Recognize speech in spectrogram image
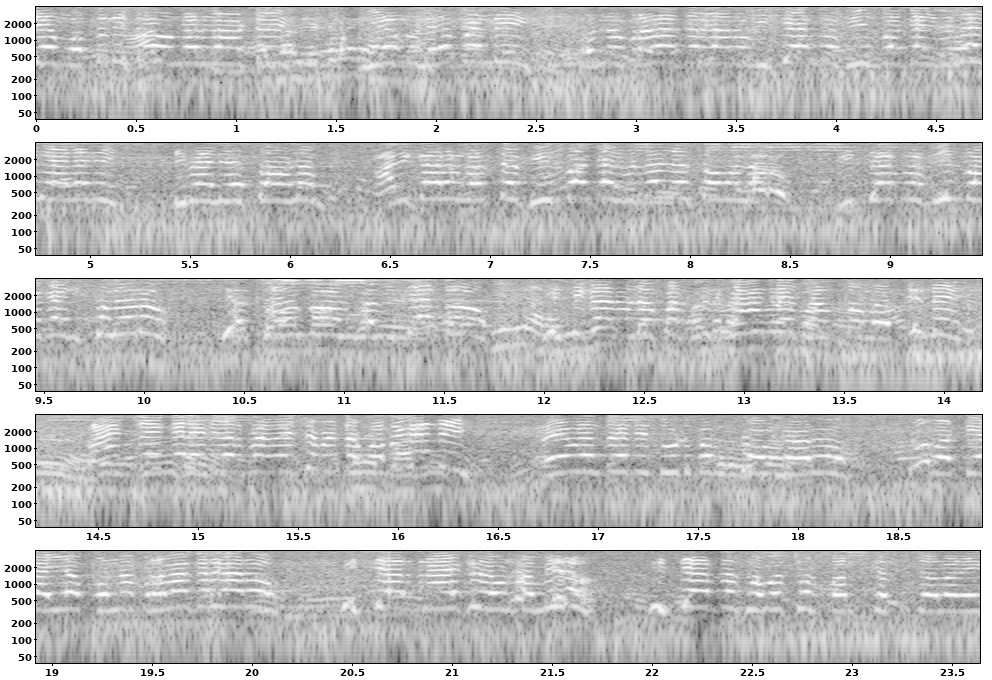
సీఎం ఒత్తిడితో ఉన్నాడు కాబట్టి సీఎం లేపండి. ఉన్న ప్రభాకర్ గారు విద్యార్థుల ఫీజు పక్కలు విడుదల చేయాలని డిమాండ్ చేస్తా ఉన్నాం. అధికారంలో వస్తే ఫీజు పక్కలు విడుదల చేస్తామన్నారు. విద్యార్థుల ఫీజు పక్కలు ఇస్తలేరు. చదువుకోవాల్సిన విద్యార్థులు ఇంటికారు పరిస్థితి కాంగ్రెస్ ప్రభుత్వం వచ్చింది. రాజశేఖర రెడ్డి గారు ప్రవేశపెట్టిన పథకాన్ని రేవంత్ రెడ్డి దూడిపరుస్తూ ఉన్నారు. కాబట్టి అయ్యా పొన్న ప్రభాకర్ గారు విద్యార్థి నాయకుడే ఉన్న మీరు. విద్యార్థుల సమస్యలు పరిష్కరించాలని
